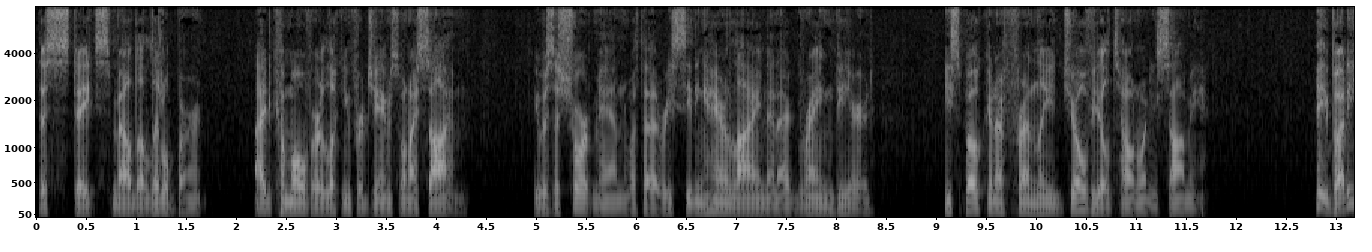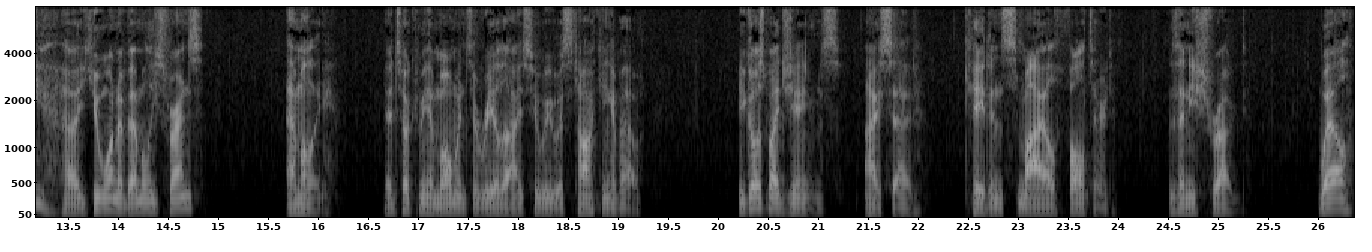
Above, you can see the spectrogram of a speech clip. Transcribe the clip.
The steak smelled a little burnt. I'd come over looking for James when I saw him. He was a short man with a receding hairline and a graying beard. He spoke in a friendly, jovial tone when he saw me. Hey, buddy, uh, you one of Emily's friends? Emily. It took me a moment to realize who he was talking about. He goes by James, I said. Caden's smile faltered. Then he shrugged. Well,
